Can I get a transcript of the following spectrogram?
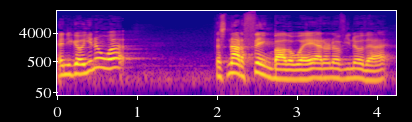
and you go, you know what? That's not a thing, by the way. I don't know if you know that.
